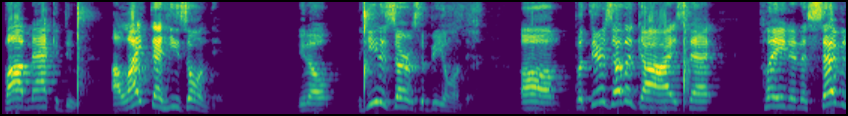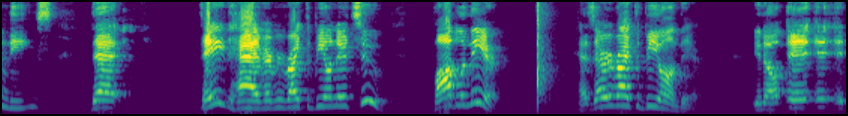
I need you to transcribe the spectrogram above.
Bob McAdoo. I like that he's on there. You know, he deserves to be on there. Um, but there's other guys that played in the 70s that they have every right to be on there too. Bob Lanier has every right to be on there. You know, it, it, it,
